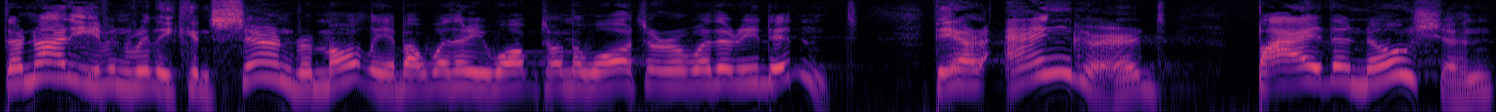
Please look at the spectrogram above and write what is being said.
They're not even really concerned remotely about whether he walked on the water or whether he didn't. They are angered by the notion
